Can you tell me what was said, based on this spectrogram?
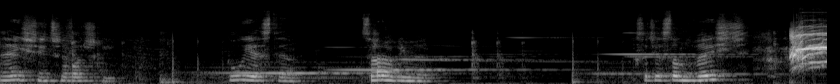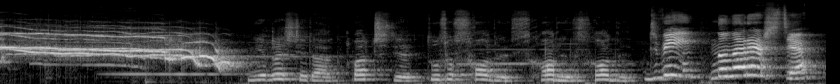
Hej, śliczne oczki. Tu jestem. Co robimy? Chcecie stąd wyjść? Nie wreszcie tak. Patrzcie, tu są schody, schody, schody. Drzwi! No nareszcie!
